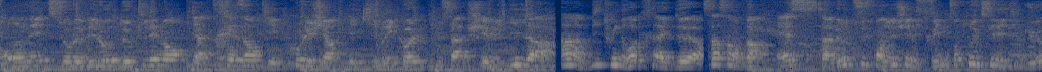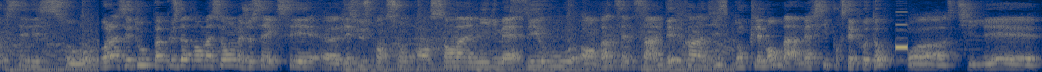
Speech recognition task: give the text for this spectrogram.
on est sur le vélo de Clément qui a 13 ans, qui est collégien et qui bricole tout ça chez lui. Il a un Between Rock Rider 520S. C'est un vélo de suspendu chez Between. Son truc c'est les figures, c'est les sauts. Voilà c'est tout, pas plus d'informations mais je sais que c'est euh, des suspensions en 120 mm, des roues en 27.5, des freins à 10. Donc Clément, bah merci pour ces photos. Wow, stylé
